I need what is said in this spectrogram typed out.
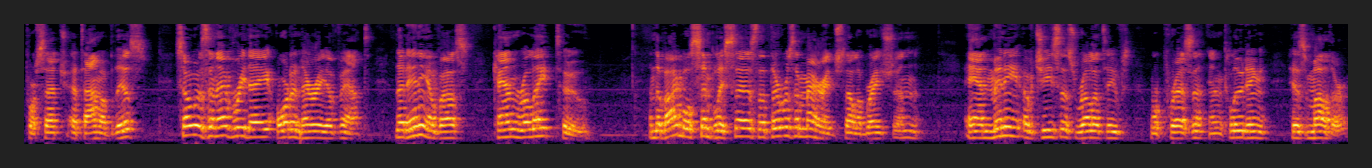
for such a time of this? So is an everyday, ordinary event that any of us can relate to. And the Bible simply says that there was a marriage celebration and many of Jesus' relatives were present, including his mother.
